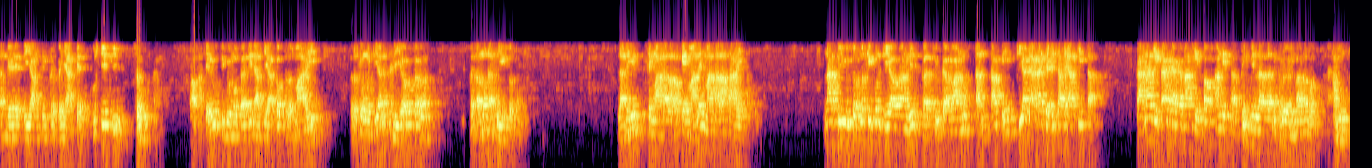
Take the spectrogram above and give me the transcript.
tenggene tiang sing berpenyakit mesti disembuhkan Hasil itu digomobati Nabi Yaakob terus mari terus kemudian beliau ke ketemu Nabi Yusuf. Lalu sing masalah oke malin masalah syariat. Nabi Yusuf meskipun dia orang hebat juga panutan, tapi dia tidak akan jadi syariat kita. Karena kita akan kena kitab anit tabib bila tadi Ibrahim Amin.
